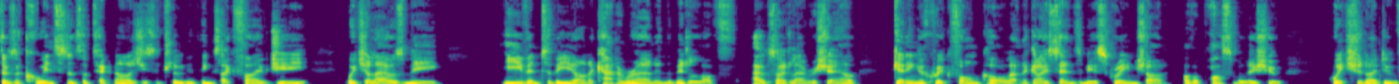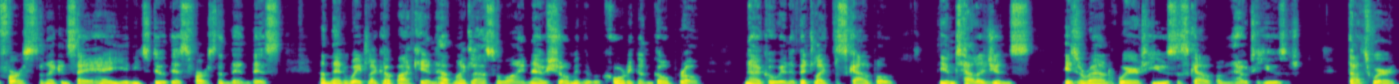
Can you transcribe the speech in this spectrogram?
there's a coincidence of technologies, including things like 5G, which allows me even to be on a catamaran in the middle of outside La Rochelle, getting a quick phone call and a guy sends me a screenshot of a possible issue. Which should I do first? And I can say, Hey, you need to do this first and then this and then wait till I got back in, have my glass of wine. Now show me the recording on GoPro. Now go in a bit like the scalpel. The intelligence is around where to use the scalpel and how to use it. That's where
